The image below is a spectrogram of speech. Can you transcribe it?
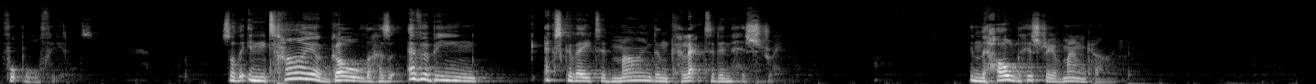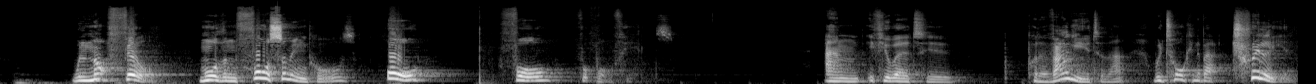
football fields. So the entire gold that has ever been excavated, mined, and collected in history, in the whole history of mankind, will not fill more than four swimming pools or four football fields. And if you were to put a value to that, we're talking about trillions,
